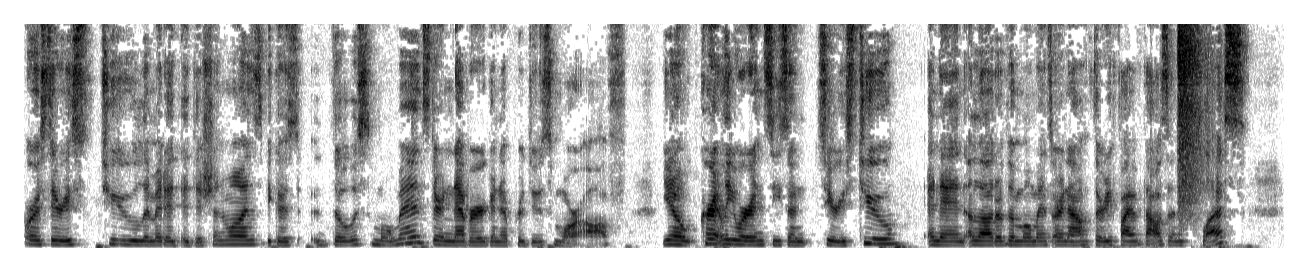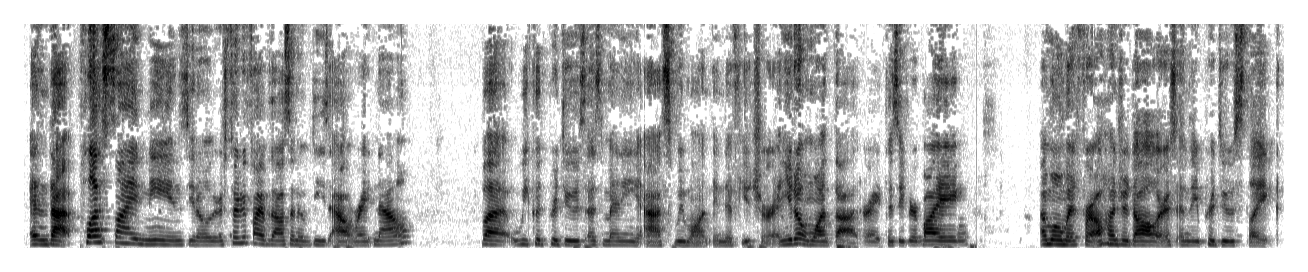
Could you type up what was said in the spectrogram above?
or series 2 limited edition ones because those moments they're never to produce more of. You know, currently we're in season series 2 and then a lot of the moments are now 35,000 plus. And that plus sign means you know there's 35,000 of these out right now but we could produce as many as we want in the future. And you don't want that right? Because if you're buying a moment for a hundred dollars and they produce like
